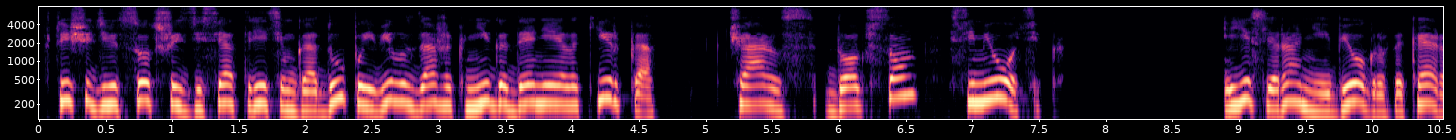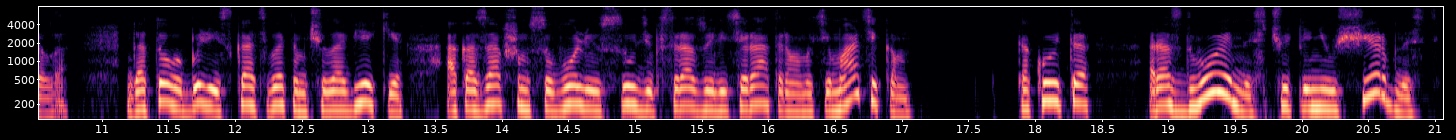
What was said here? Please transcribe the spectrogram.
в 1963 году появилась даже книга Дэниела Кирка «Чарльз Доджсон. Семиотик». И если ранние биографы Кэрролла готовы были искать в этом человеке, оказавшемся волею судеб сразу и литератором, и математиком, какую-то раздвоенность, чуть ли не ущербность,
